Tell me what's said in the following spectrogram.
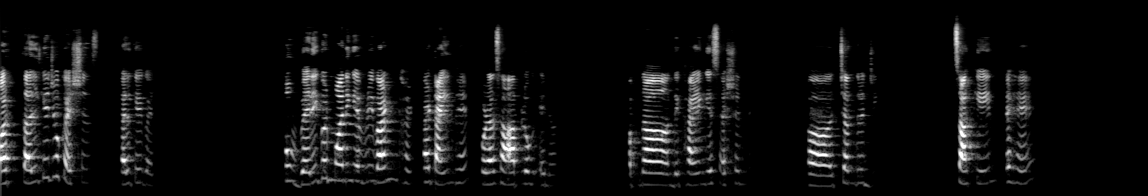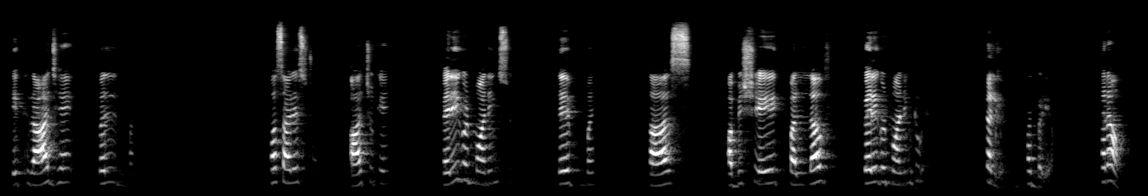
और कल के जो क्वेश्चन कल के क्वेश्चन तो वेरी गुड मॉर्निंग एवरी वन का टाइम है. थोड़ा सा आप लोग अपना दिखाएँगे सेशन में. चंद्र जी साकेन है. एक राज है. बहुत सारे स्टूडेंट आ चुके हैं. Very good morning Sudev Das Abhishek Pallav very good morning too चलिए, बहुत बढ़िया. है ना?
